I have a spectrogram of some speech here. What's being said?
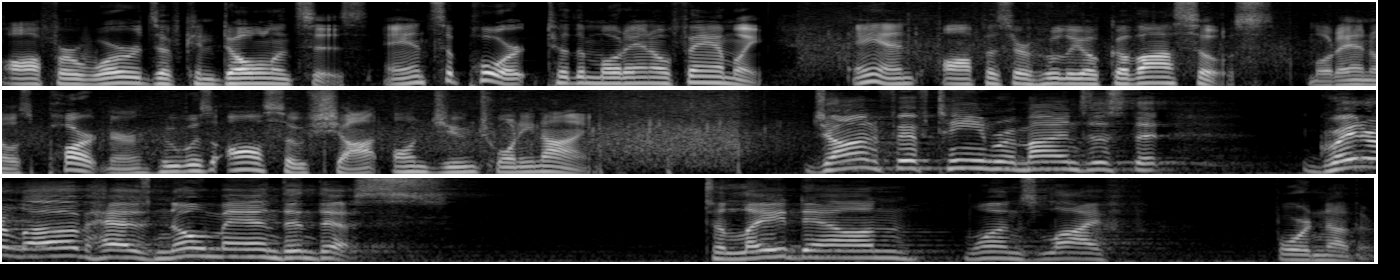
offer words of condolences and support to the Moreno family and Officer Julio Cavazos, Moreno's partner, who was also shot on June 29. John 15 reminds us that greater love has no man than this to lay down one's life for another.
